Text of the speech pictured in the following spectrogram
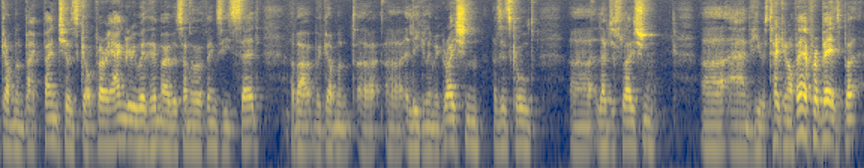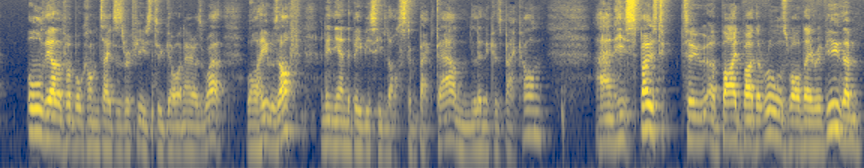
government backbenchers got very angry with him over some of the things he said about the government uh, uh illegal immigration, as it's called, uh, legislation. Uh, and he was taken off air for a bit, but all the other football commentators refused to go on air as well while he was off. And in the end, the BBC lost and backed down, and Lineker's back on. And he's supposed to, to abide by the rules while they review them,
